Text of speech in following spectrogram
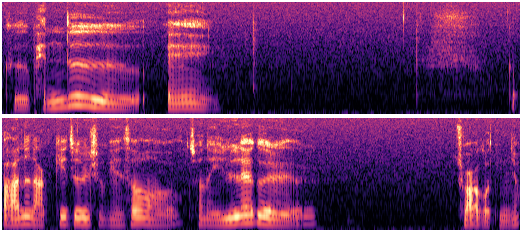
그 밴드에 그 많은 악기들 중에서 저는 일렉을 좋아하거든요.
